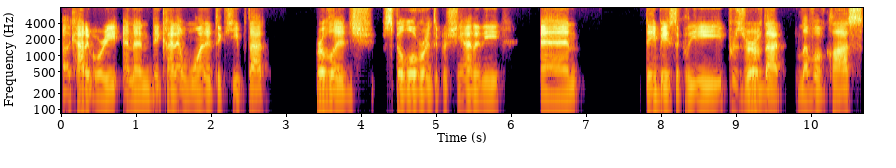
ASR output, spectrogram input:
uh, category, and then they kind of wanted to keep that privilege spill over into Christianity, and they basically preserved that level of class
